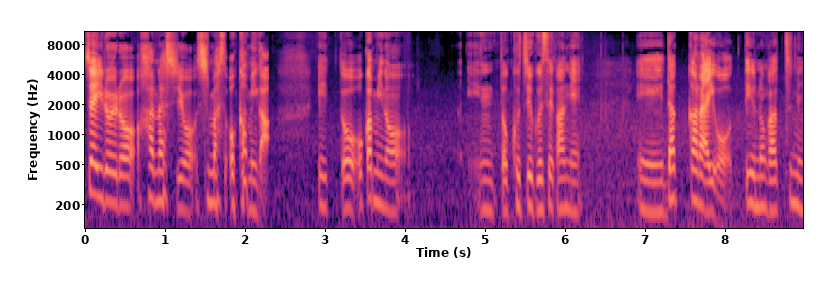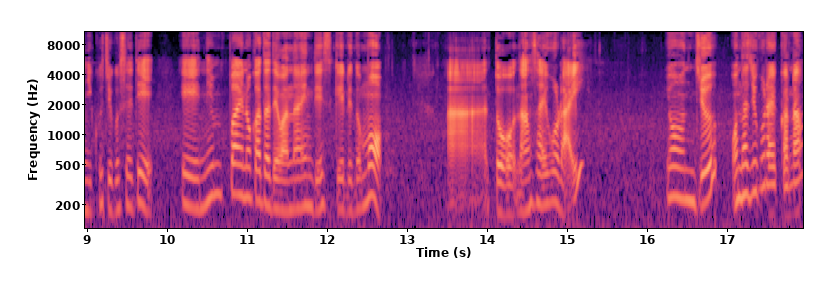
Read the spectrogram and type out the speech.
ちゃいろいろ話をします、おかみが。えっと、おかみの、えっと、口癖がね、えー、だからよっていうのが常に口癖で、えー、年配の方ではないんですけれども、あと、何歳ぐらい 40? 同じぐらいかな？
